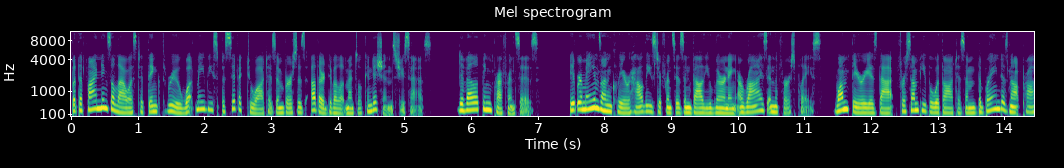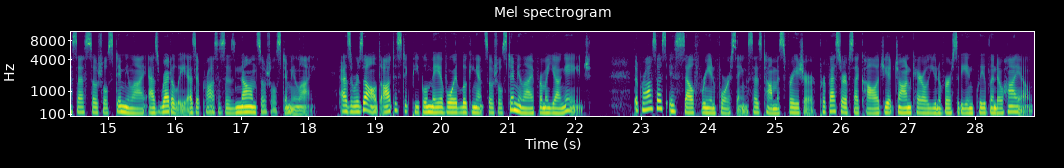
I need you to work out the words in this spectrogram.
but the findings allow us to think through what may be specific to autism versus other developmental conditions, she says. Developing preferences. It remains unclear how these differences in value learning arise in the first place. One theory is that, for some people with autism, the brain does not process social stimuli as readily as it processes non social stimuli. As a result, autistic people may avoid looking at social stimuli from a young age. The process is self reinforcing, says Thomas Frazier, professor of psychology at John Carroll University in Cleveland, Ohio.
